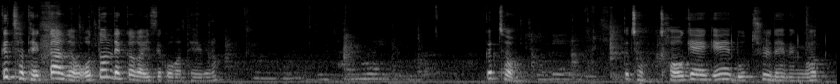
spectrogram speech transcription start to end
그쵸 대가죠. 어떤 대가가 있을 것 같아 얘들아? 그쵸? 그쵸 적에게 노출되는 것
